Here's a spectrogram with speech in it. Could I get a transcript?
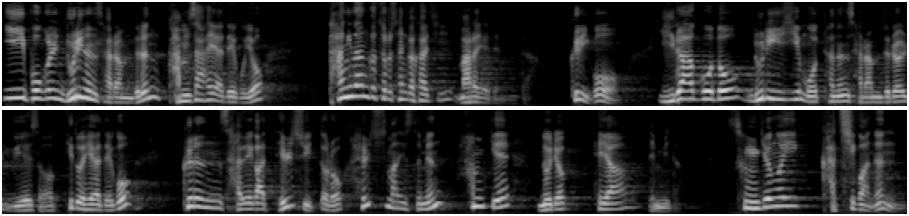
이 복을 누리는 사람들은 감사해야 되고요. 당연한 것으로 생각하지 말아야 됩니다. 그리고 일하고도 누리지 못하는 사람들을 위해서 기도해야 되고 그런 사회가 될 수 있도록 할 수만 있으면 함께 노력해야 됩니다. 성경의 가치관은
